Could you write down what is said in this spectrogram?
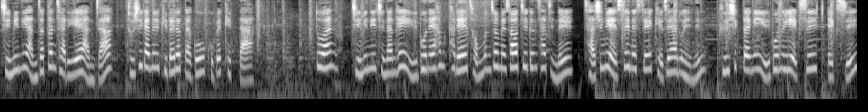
지민이 앉았던 자리에 앉아 2시간을 기다렸다고 고백했다. 또한 지민이 지난해 일본의 함카레 전문점에서 찍은 사진을 자신이 SNS에 게재한 후에는 그 식당이 일본의 XX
